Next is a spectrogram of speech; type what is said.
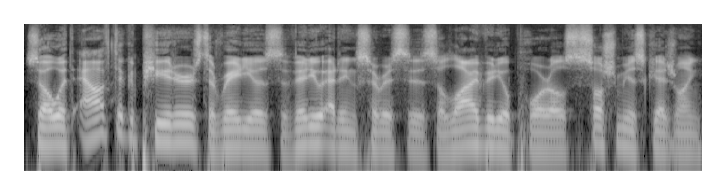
So without the computers, the radios, the video editing services, the live video portals, social media scheduling,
